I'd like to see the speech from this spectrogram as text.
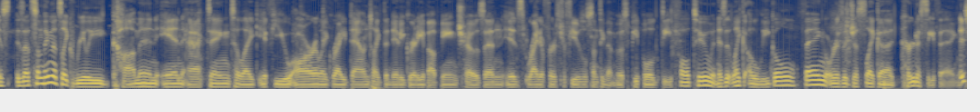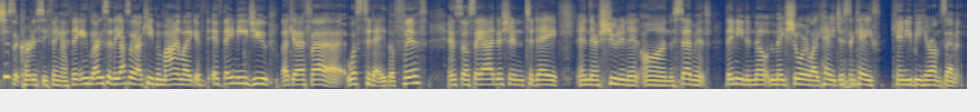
Is is that something that's like really common in acting to like if you are like right down to like the nitty gritty about being chosen, is right of first refusal something that most people default to? And is it like a legal thing or is it just like a courtesy thing? It's just a courtesy thing, I think. And like I said, they also got to keep in mind, like if if they need you, like if uh, what's today, the fifth, and so say I audition today, and they're shooting it on the seventh, they need to know to make sure, like, hey, just in case, can you be here on the seventh?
